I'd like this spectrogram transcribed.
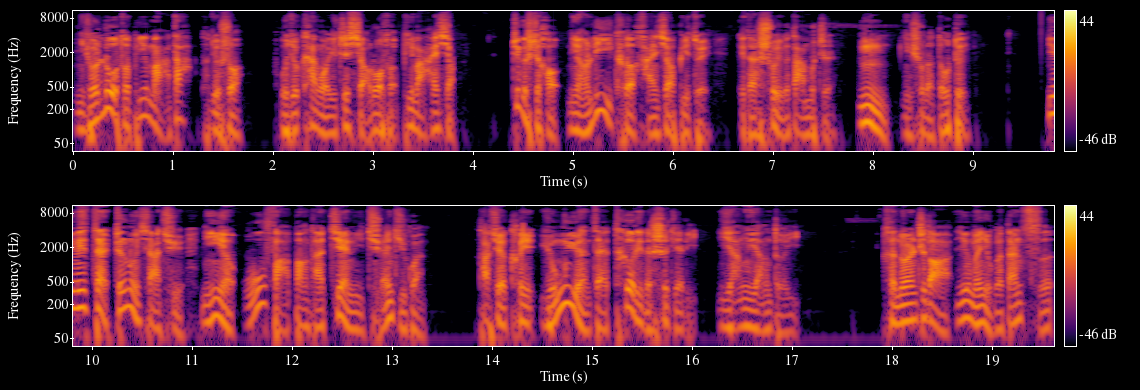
你说骆驼比马大，他就说我就看过一只小骆驼，比马还小。这个时候你要立刻含笑闭嘴，给他竖一个大拇指。嗯，你说的都对，因为再争论下去，你也无法帮他建立全局观，他却可以永远在特例的世界里洋洋得意。很多人知道啊，英文有个单词，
